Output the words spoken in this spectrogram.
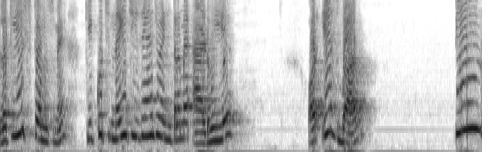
लकी इस टर्म्स में कि कुछ नई चीजें हैं जो इंटर में ऐड हुई है और इस बार तीन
